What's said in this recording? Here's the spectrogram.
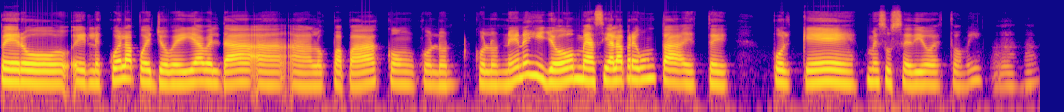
pero en la escuela, pues yo veía, ¿verdad? A, a los papás con, con los, con los nenes y yo me hacía la pregunta, este, ¿por qué me sucedió esto a mí? Ajá.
